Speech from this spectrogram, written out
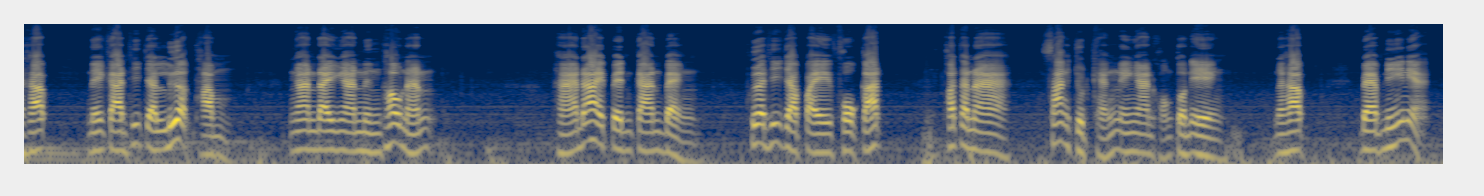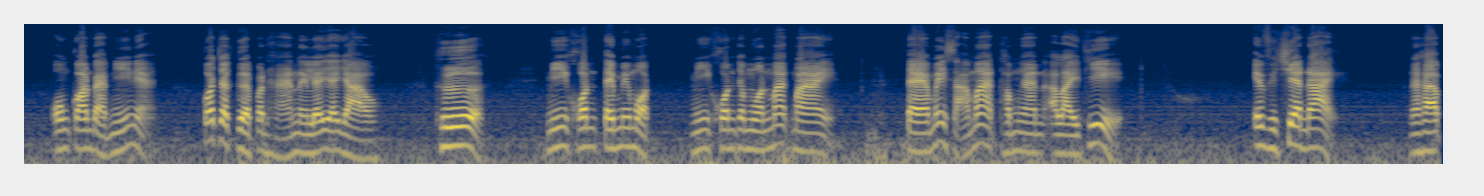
นะครับ ในการที่จะเลือกทำงานใดงานหนึ่งเท่านั้น หาได้เป็นการแบ่งเพื่อที่จะไปโฟกัส พัฒนาสร้างจุดแข็งในงานของตนเองนะครับ แบบนี้เนี่ยองค์กรแบบนี้เนี่ยก็จะเกิดปัญหาในระยะยาว คือมีคนเต็มไปหมด มีคนจำนวนมากมาย แต่ไม่สามารถทำงานอะไรที่ efficient ได้นะครับ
